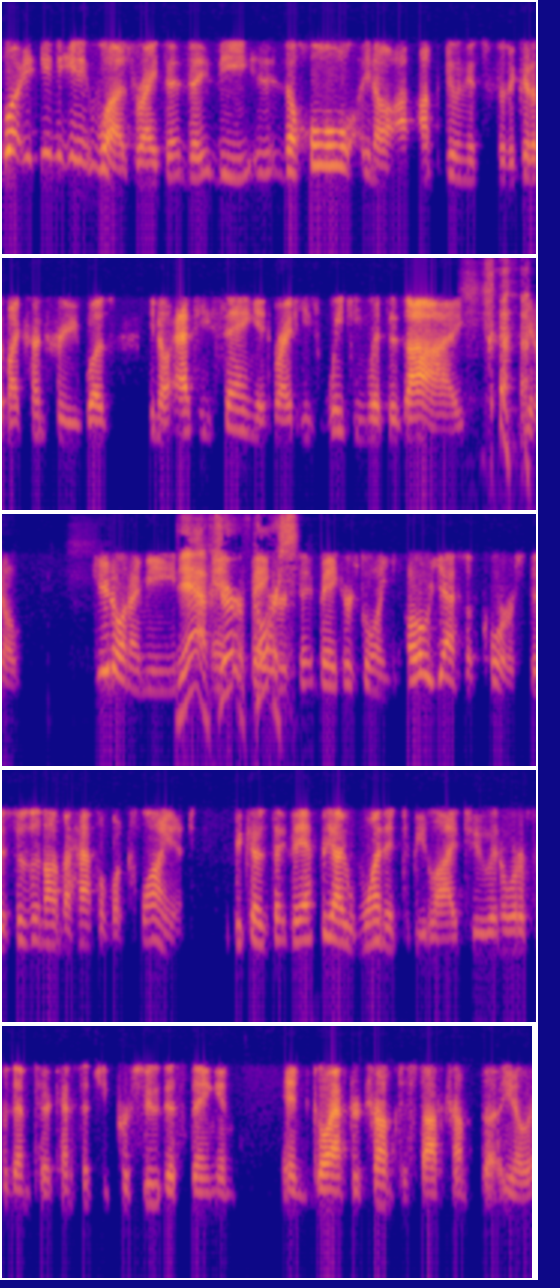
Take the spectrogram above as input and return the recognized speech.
Well, it, it, it was right. The, the the the whole, you know, I'm doing this for the good of my country. Was you know, as he's saying it, right? He's winking with his eye. you know, you know what I mean? Yeah, and sure, of Baker, course. Baker's going, oh yes, of course. This isn't on behalf of a client because the, the FBI wanted to be lied to in order for them to kind of essentially pursue this thing and and go after Trump to stop Trump, uh, you know,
